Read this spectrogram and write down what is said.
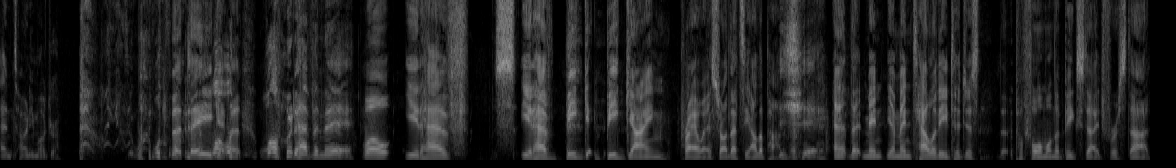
and Tony Modra? What There you what get would, it. What would happen there? Well, you'd have you'd have big big game prowess, right? That's the other part of it. Yeah. and that men, yeah, mentality to just perform on the big stage for a start.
